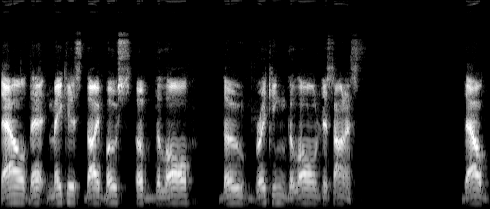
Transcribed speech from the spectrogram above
Thou that makest thy boast of the law, though breaking the law dishonest, thou,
